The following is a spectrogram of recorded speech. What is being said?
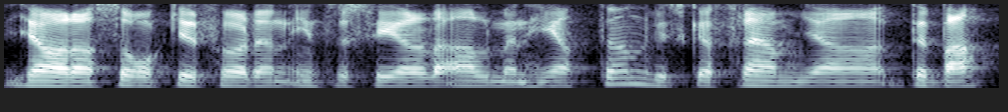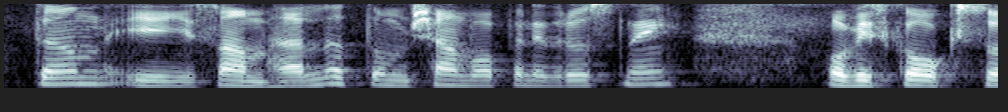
göra saker för den intresserade allmänheten. Vi ska främja debatten i samhället om kärnvapennedrustning. Och vi ska också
